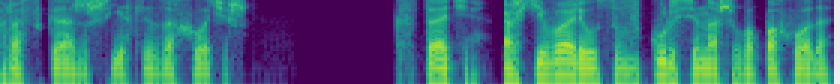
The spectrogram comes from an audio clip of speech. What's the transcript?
расскажешь, если захочешь. Кстати, архивариус в курсе нашего похода,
